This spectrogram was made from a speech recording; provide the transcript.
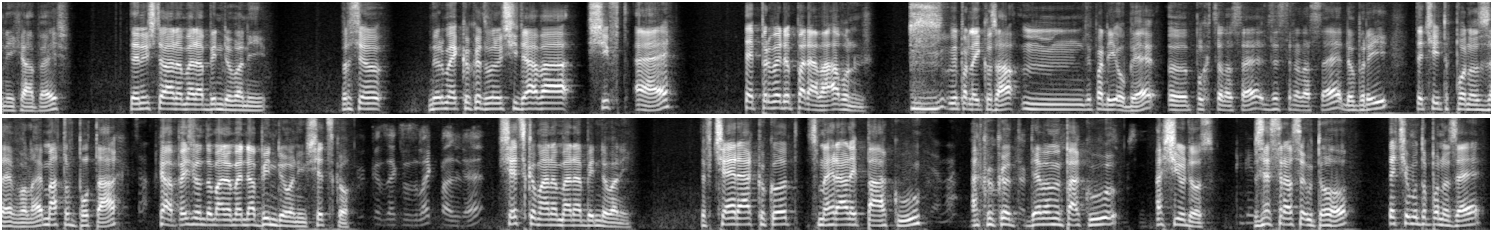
nabindovaný, chápeš? Ten už to má nabindovaný. Prostě normálně jako kokot on už dává shift E, teprve dopadává a on už vypadají koza, mm, vypadly obě, uh, pochcela se, zestrala se, dobrý, teče jí to po noze, vole, má to v botách. Chápeš, on to má normálně nabindovaný, všecko. Všecko má normálně nabindovaný. To včera, kokot, jsme hráli páku a kokot, dáváme páku a Shieldos. Zesral se u toho, teče mu to po noze,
